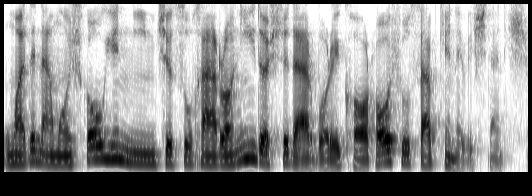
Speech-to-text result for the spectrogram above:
اومده نمایشگاه و یه نیمچه سخنرانی داشته درباره کارهاش و سبک نوشتنش.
